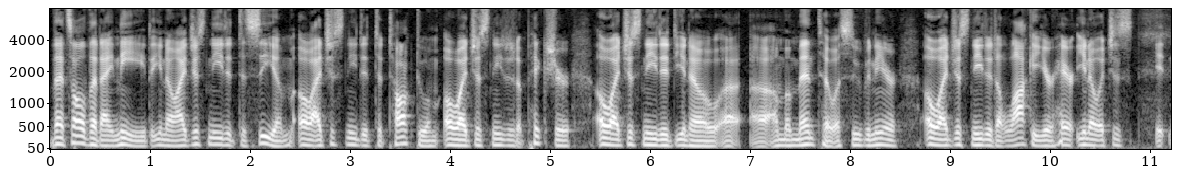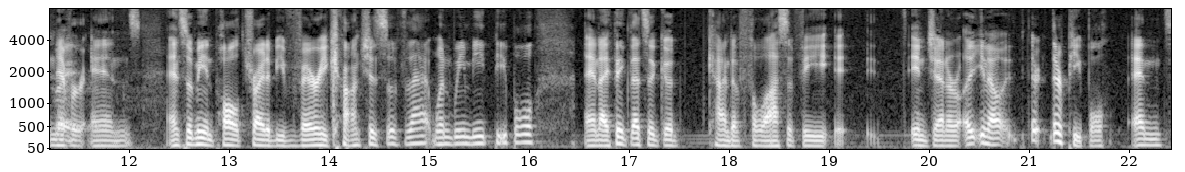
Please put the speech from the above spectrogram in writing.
that's all that I need. You know, I just needed to see him. Oh, I just needed to talk to him. Oh, I just needed a picture. Oh, I just needed you know a, a memento, a souvenir. Oh, I just needed a lock of your hair. You know, it just it never Right. ends. And so me and Paul try to be very conscious of that when we meet people, and I think that's a good kind of philosophy in general. You know, they're they're people and.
